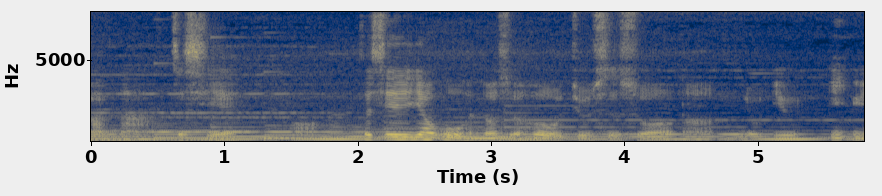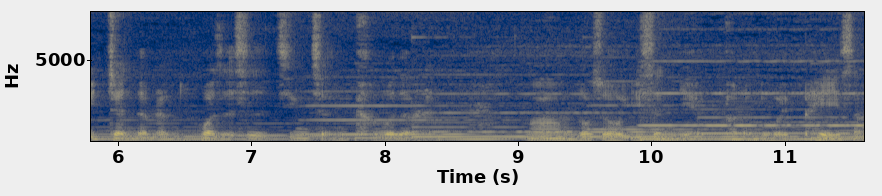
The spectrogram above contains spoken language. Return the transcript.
胺呐这些啊这些药物，很多时候就是说呃有忧抑郁症的人或者是精神科的人，啊很多时候医生也可能就会配上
